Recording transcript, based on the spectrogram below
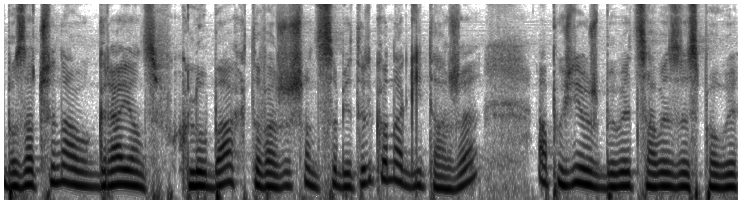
bo zaczynał grając w klubach, towarzysząc sobie tylko na gitarze, a później już były całe zespoły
